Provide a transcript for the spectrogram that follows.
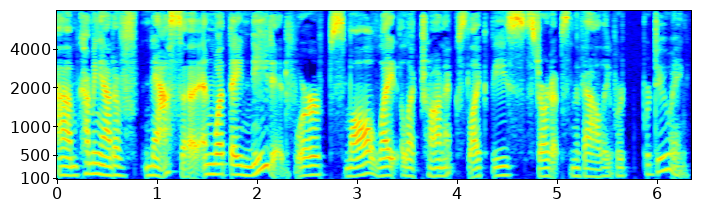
um, coming out of NASA. And what they needed were small, light electronics like these startups in the Valley were, were doing.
